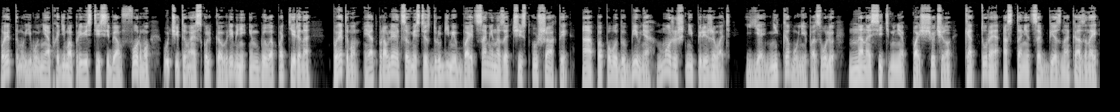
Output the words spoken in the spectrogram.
поэтому ему необходимо привести себя в форму, учитывая, сколько времени им было потеряно. Поэтому и отправляется вместе с другими бойцами на зачистку шахты. А по поводу бивня можешь не переживать. Я никому не позволю наносить мне пощечину, которая останется безнаказанной.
